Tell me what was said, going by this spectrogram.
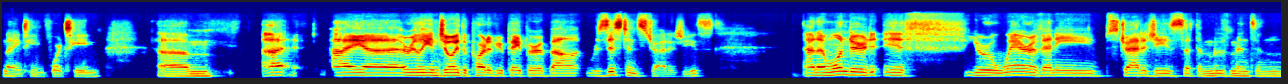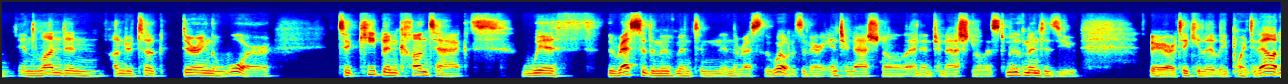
1914. Um, I I uh, really enjoyed the part of your paper about resistance strategies, and I wondered if you're aware of any strategies that the movement in in London undertook during the war to keep in contact with the rest of the movement in the rest of the world. It's a very international and internationalist movement, as you very articulately pointed out.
